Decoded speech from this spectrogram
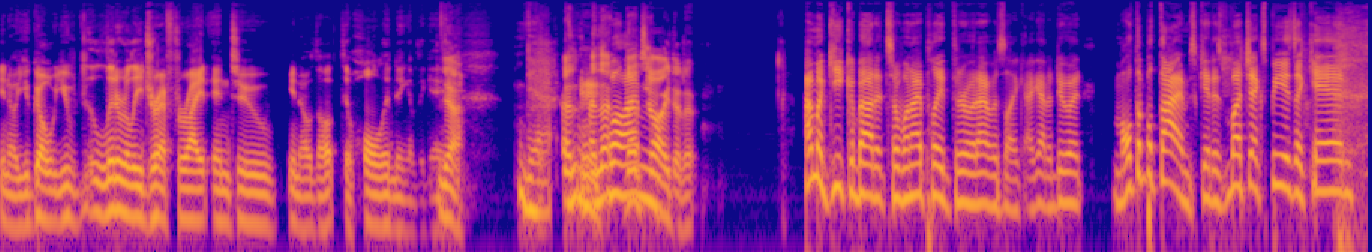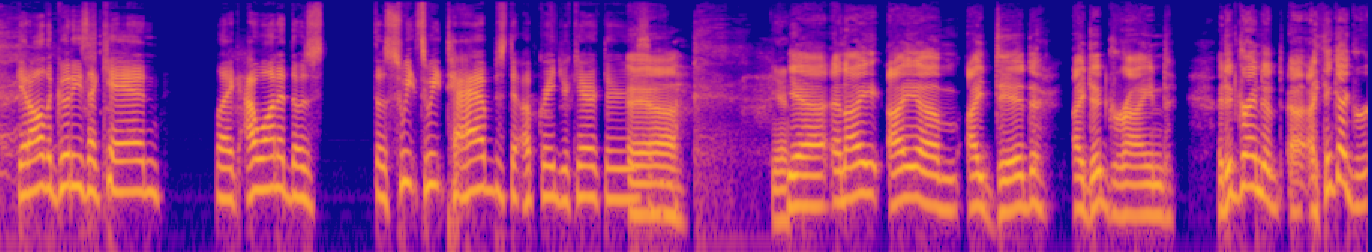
you know, you go you literally drift right into you know the the whole ending of the game. yeah yeah, and and that, Well, that's I'm- how i did it I'm a geek about it. So when I played through it, I was like, I got to do it multiple times, get as much XP as I can, get all the goodies I can. Like I wanted those those sweet sweet tabs to upgrade your characters. yeah Yeah. yeah and i i um i did i did grind i did grind it uh, i think i gr-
